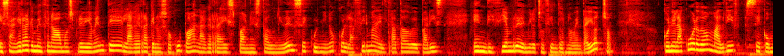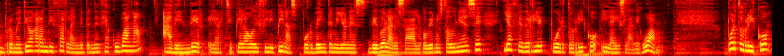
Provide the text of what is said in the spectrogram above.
Esa guerra que mencionábamos previamente, la guerra que nos ocupa, la guerra hispano-estadounidense, culminó con la firma del Tratado de París en diciembre de 1898. Con el acuerdo, Madrid se comprometió a garantizar la independencia cubana, a vender el archipiélago de Filipinas por 20 millones de dólares al gobierno estadounidense y a cederle Puerto Rico y la isla de Guam. Puerto Rico,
